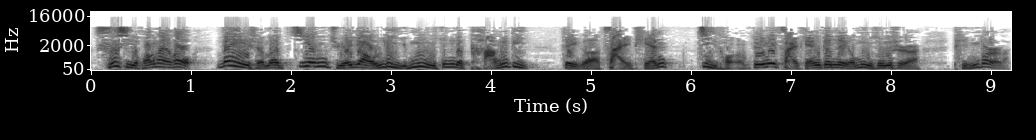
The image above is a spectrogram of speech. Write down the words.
慈禧皇太后为什么坚决要立穆宗的堂弟这个载湉继统？就因为载湉跟那个穆宗是平辈了，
